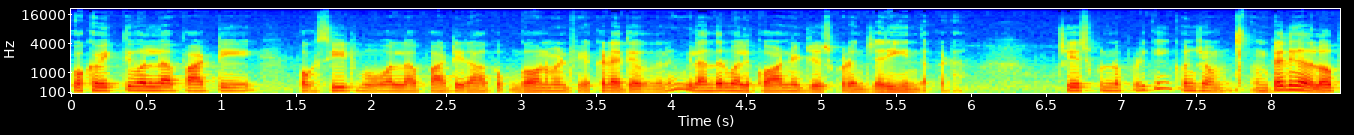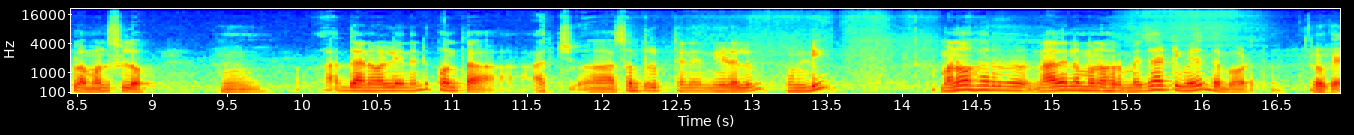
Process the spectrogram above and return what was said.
ఒక వ్యక్తి వల్ల పార్టీ ఒక సీట్ వల్ల పార్టీ రాక గవర్నమెంట్ ఎక్కడైతే అవుతుందో వీళ్ళందరూ మళ్ళీ కోఆర్డినేట్ చేసుకోవడం జరిగింది అక్కడ. చేసుకున్నప్పటికీ కొంచెం ఉంటుంది కదా లోపల మనసులో. దానివల్ల ఏంటంటే కొంత అసంతృప్తి అనే నీడలు ఉండి మనోహర్ నాదెండ్ల మనోహర్ మెజార్టీ మీద దెబ్బ పడుతుంది. ఓకే.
